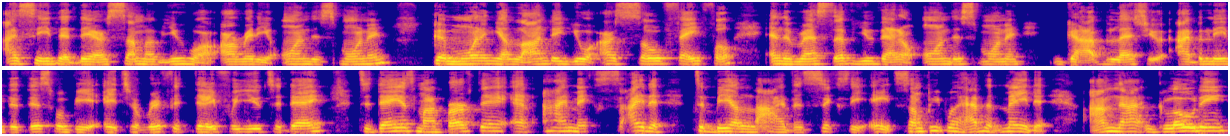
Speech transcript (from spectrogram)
I see that there are some of you who are already on this morning. Good morning, Yolanda. You are so faithful. And the rest of you that are on this morning, God bless you. I believe that this will be a terrific day for you today. Today is my birthday, and I'm excited to be alive at 68. Some people haven't made it. I'm not gloating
